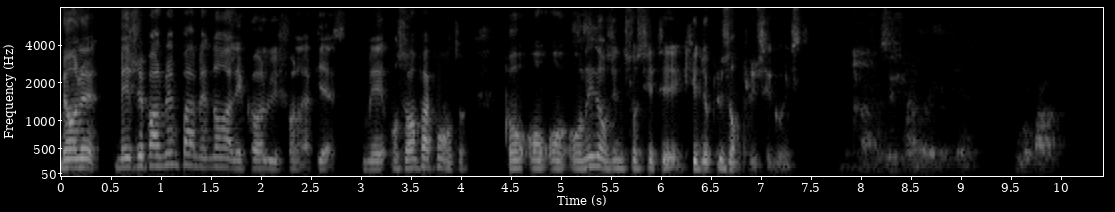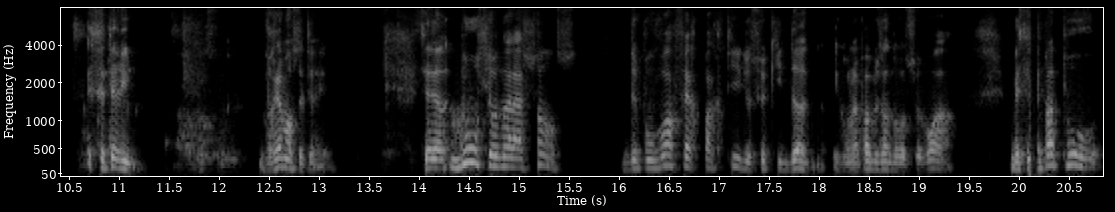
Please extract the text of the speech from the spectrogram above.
Mais, on est- mais je ne parle même pas maintenant à l'école où ils font la pièce. Mais on ne se rend pas compte qu'on on- on- est dans une société qui est de plus en plus égoïste. C'est terrible. Vraiment, c'est terrible. Nous, si on a la chance de pouvoir faire partie de ceux qui donnent et qu'on n'a pas besoin de recevoir, mais ce n'est pas pour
